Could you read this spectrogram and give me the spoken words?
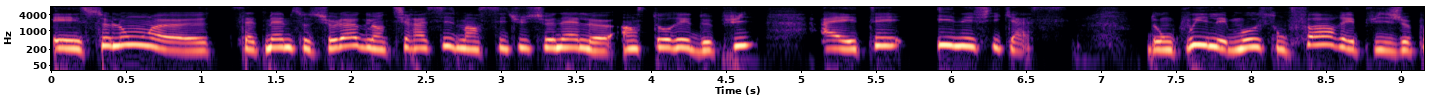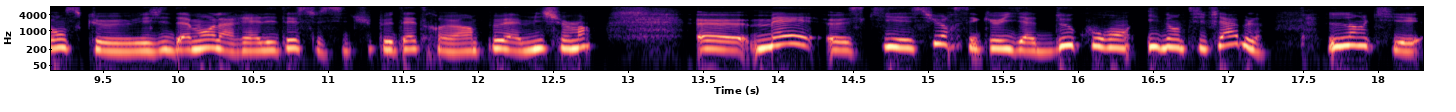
Et selon cette même sociologue, l'antiracisme institutionnel instauré depuis a été inefficace. Donc oui, les mots sont forts et puis je pense que évidemment la réalité se situe peut-être euh, un peu à mi-chemin. Euh, mais euh, ce qui est sûr, c'est qu'il y a deux courants identifiables. L'un qui est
